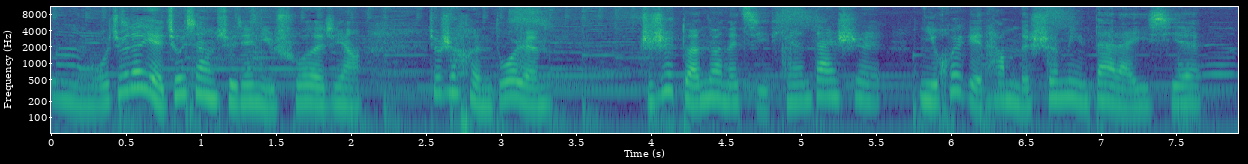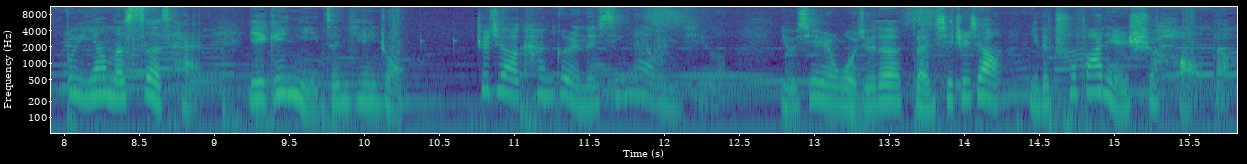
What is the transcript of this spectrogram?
嗯，我觉得也就像学姐你说的这样，就是很多人只是短短的几天，但是你会给他们的生命带来一些不一样的色彩，也给你增添一种，这就要看个人的心态问题了。有些人我觉得短期支教你的出发点是好的。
